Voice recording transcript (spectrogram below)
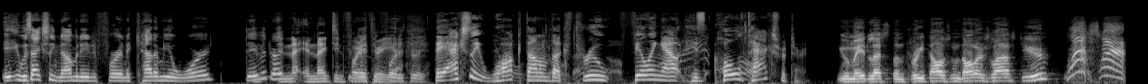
It it was actually nominated for an Academy Award, David, right? In, in 1943. yeah. 1943. They actually walk Donald Duck through filling out his whole tax return. You made less than $3,000 last year? Yes, sir.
